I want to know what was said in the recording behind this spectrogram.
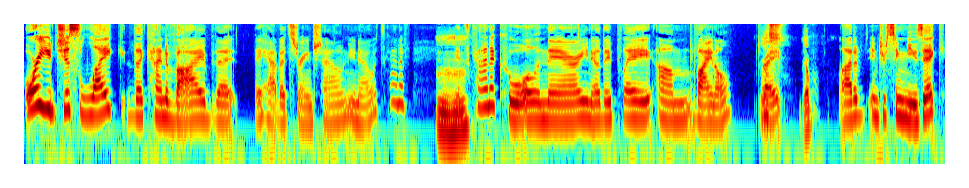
or you just like the kind of vibe that they have at Strange Town, You know, it's kind of Mhm. it's kind of cool in there. You know, they play um, vinyl, Yes. right? Yep. A lot of interesting music.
